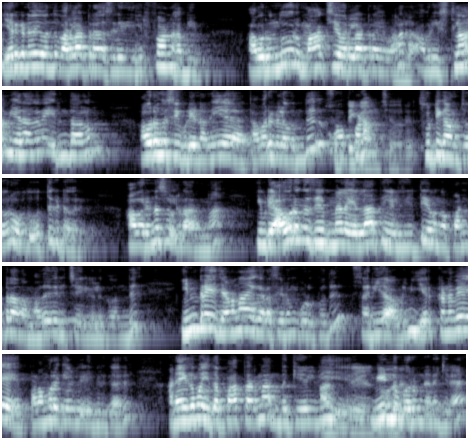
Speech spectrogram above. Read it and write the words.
ஏற்கனவே வந்து வரலாற்று ஆசிரியர் இர்ஃபான் ஹபீப் அவர் வந்து ஒரு மார்க்சிய வரலாற்று ஆய்வாளர் அவர் இஸ்லாமியராகவே இருந்தாலும் அவுரங்கசீபுடைய நிறைய தவறுகளை வந்து சுட்டி காமிச்சவரு. ஒத்துக்கிட்டவர். அவர் என்ன சொல்றாருன்னா இப்படி அவுரங்கசீப் மேல எல்லாத்தையும் எழுதிட்டு இவங்க பண்ற அந்த மதவெறி செயல்களுக்கு வந்து இன்றைய ஜனநாயக அரசிடம் கொடுப்பது சரியா அப்படின்னு ஏற்கனவே பலமுறை கேள்வி எழுப்பியிருக்காரு. அநேகமா இதை பார்த்தாருன்னா அந்த கேள்வி. மீண்டும் வரும்னு நினைக்கிறேன்.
